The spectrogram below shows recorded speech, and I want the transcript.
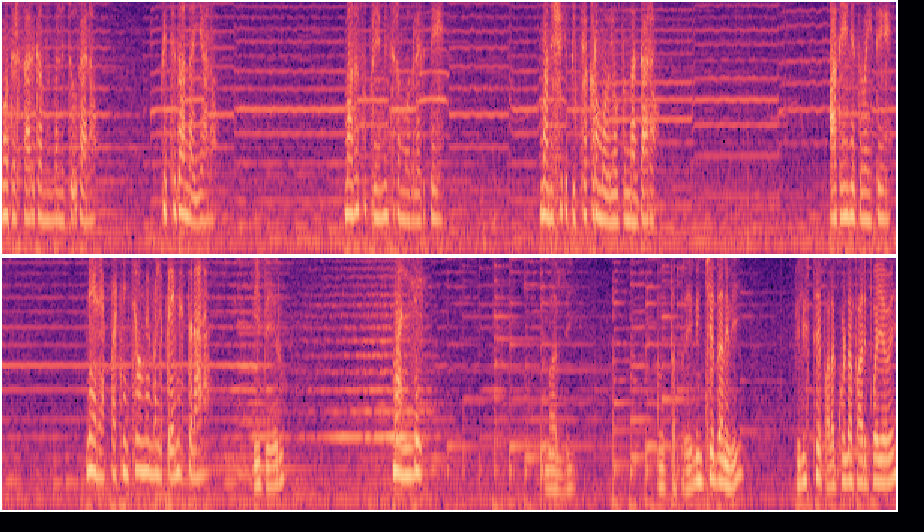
మొదటిసారిగా మిమ్మల్ని చూశాను. పిచ్చిదాన్ని అయ్యాను. మనసు ప్రేమించడం మొదలెడితే మనిషికి పిచ్చెక్కడ మొదలవుతుందంటారు. అదే నిజమైతే నేనెప్పటి నుంచో మిమ్మల్ని ప్రేమిస్తున్నాను. నీ పేరు? మళ్ళీ మళ్ళీ అంత ప్రేమించేదానివి? పిలిస్తే పలకుండా పారిపోయావే?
